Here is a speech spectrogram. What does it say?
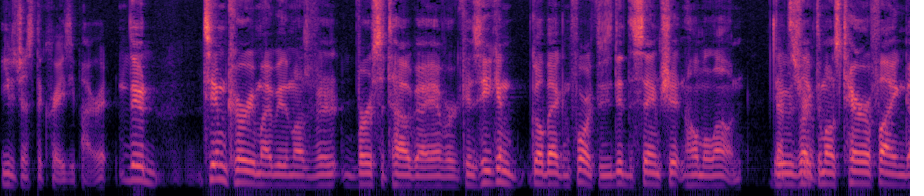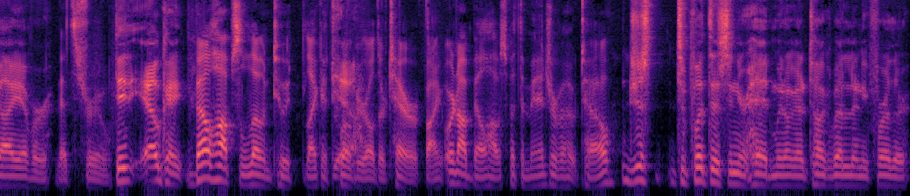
he was just the crazy pirate. Dude, Tim Curry might be the most ver- versatile guy ever because he can go back and forth because he did the same shit in Home Alone. he That's was true. like the most terrifying guy ever. That's true. Did okay? Bellhops alone to like a twelve year old are terrifying, or not bellhops, but the manager of a hotel. Just to put this in your head, and we don't got to talk about it any further.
